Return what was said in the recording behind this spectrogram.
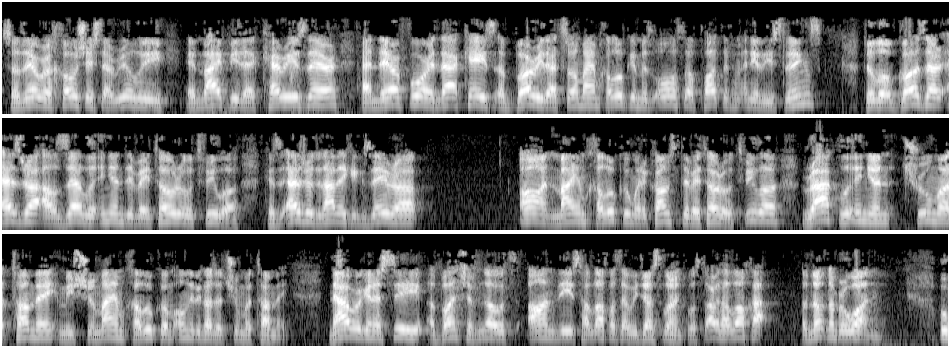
So there were choshesh that really, it might be that keri is there, and therefore in that case, a bari that saw mayim chalukim is also potter from any of these things. The lo gozar Ezra al devei Torah utfila, because Ezra did not make a on Mayim Chalukum when it comes to the Torah Tefillah, Rak Inyan Truma Tame Mishumayim Chalukum, only because of Truma Tame. Now we're going to see a bunch of notes on these halachos that we just learned. We'll start with halacha, uh, note number one. So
